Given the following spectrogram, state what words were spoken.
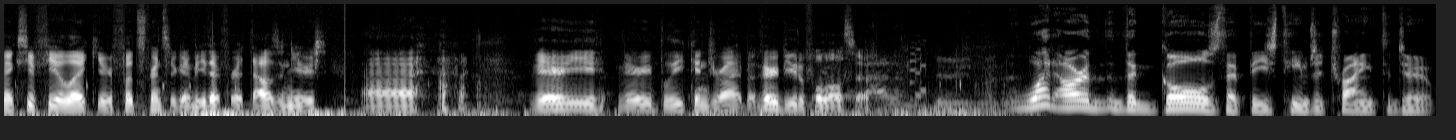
makes you feel like your footprints are going to be there for a thousand years. Uh, very, very bleak and dry, but very beautiful also. What are the goals that these teams are trying to do?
